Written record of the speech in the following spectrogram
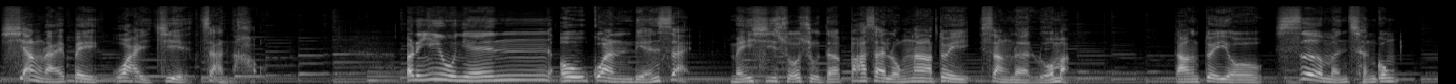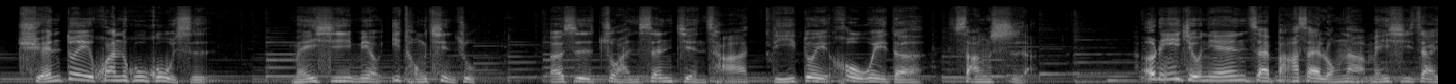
向来被外界赞好。二零一五年欧冠联赛，梅西所属的巴塞隆纳队上了罗马，当队友射门成功，全队欢呼鼓舞时，梅西没有一同庆祝。而是转身检查敌对后卫的伤势啊！二零一九年在巴塞隆纳，梅西在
